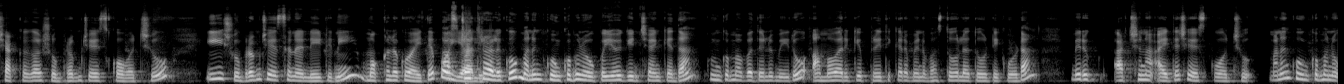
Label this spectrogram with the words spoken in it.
చక్కగా శుభ్రం చేసుకోవచ్చు. ఈ శుభ్రం చేసిన నీటిని మొక్కలకు అయితే పోయాలకు మనం కుంకుమను ఉపయోగించాం కదా కుంకుమ బదులు మీరు అమ్మవారికి ప్రీతికరమైన వస్తువులతోటి కూడా మీరు అర్చన అయితే చేసుకోవచ్చు. మనం కుంకుమను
